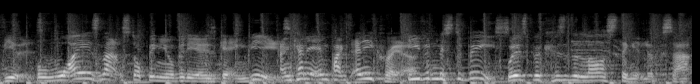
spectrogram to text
viewers. But why is that stopping your videos getting views? And can it impact any creator, even Mr. Beast? Well, it's because of the last thing it looks at,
